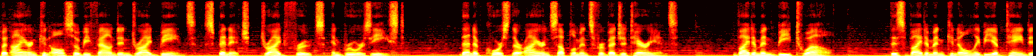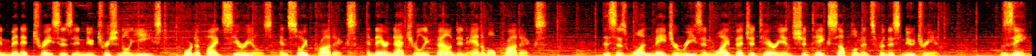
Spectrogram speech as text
But iron can also be found in dried beans, spinach, dried fruits, and brewer's yeast. Then of course there are iron supplements for vegetarians. Vitamin B12. This vitamin can only be obtained in minute traces in nutritional yeast, fortified cereals, and soy products, and they are naturally found in animal products. This is one major reason why vegetarians should take supplements for this nutrient. Zinc.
